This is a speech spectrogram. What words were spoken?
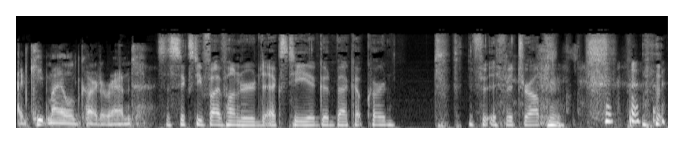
I'd keep my old card around. Is the 6500 XT a good backup card? if if it drops.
